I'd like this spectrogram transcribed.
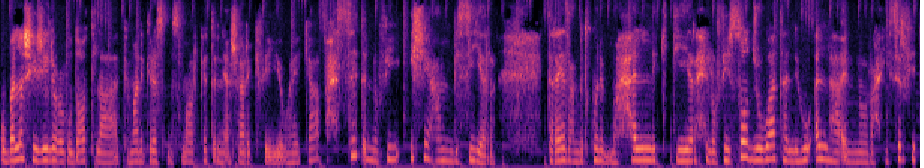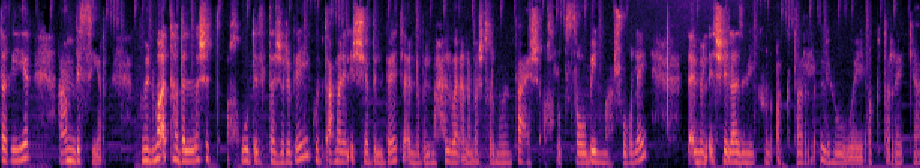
وبلش يجي لي عروضات لكمان Christmas market إني أشارك فيه وهيك. فحسيت إنه في إشي عم بيصير. تريز عم بتكون بمحل كتير حلو. في صوت جواتها اللي هو قالها إنه رح يصير في تغيير عم بيصير. من وقتها بلشت أخوض التجربة. كنت أعمل الأشياء بالبيت لأنه بالمحل وين أنا بشتغل ما بينفعش أخلط الصوابين مع شغلي. لأنه الإشي لازم يكون أكتر اللي هو أكتر هيك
